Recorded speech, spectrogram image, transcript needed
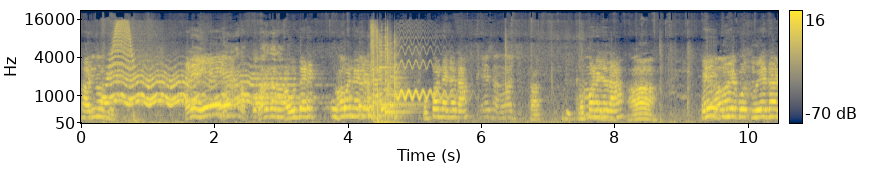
ફાડી નો અરે એ! ઉઠ બેઠક. ઉપર ને જતા ઉપર ને જતા એ સનવાજ. ઉપર ને જતા હા. એ તું એ તું એ કર.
